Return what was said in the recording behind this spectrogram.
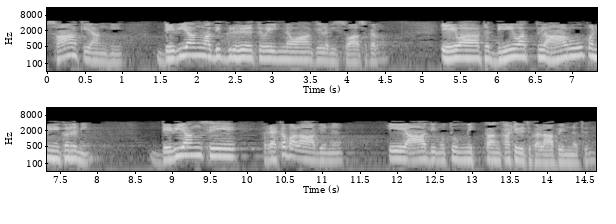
සාකයන්හි දෙවියන් අධිග්‍රහිතව ඉන්නවා කියලා විශ්වාස කළා. ඒවාට දේවත්වය ආරෝපණය කරමින් දෙවියන්සේ රැක බලාගෙන ඒ ආදි මුතුන් මිත්තන් කටයුතු කළා පින්නතුනි.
